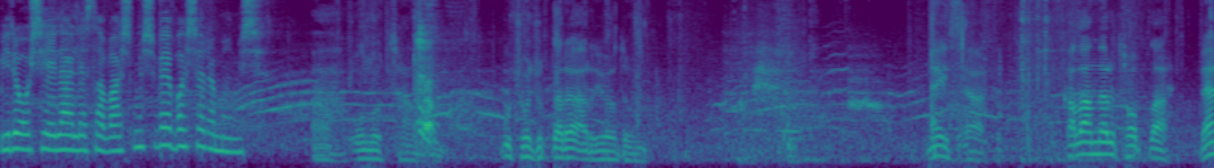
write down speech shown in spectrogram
Biri o şeylerle savaşmış ve başaramamış. Ah ulu tanrım. Bu çocukları arıyordum. Neyse artık. Kalanları topla. Ben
